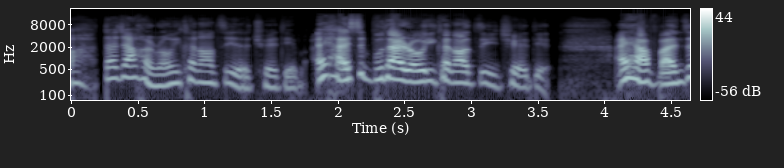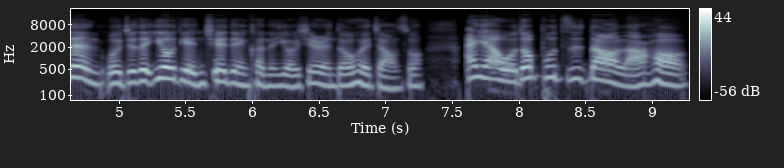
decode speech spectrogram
啊，大家很容易看到自己的缺点吧？哎，还是不太容易看到自己缺点。哎呀，反正我觉得优点、缺点，可能有些人都会讲说：“哎呀，我都不知道。”然后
